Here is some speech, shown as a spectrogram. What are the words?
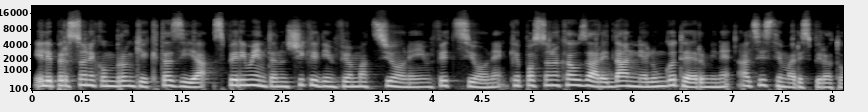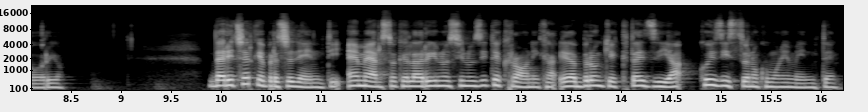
e le persone con bronchiectasia sperimentano cicli di infiammazione e infezione che possono causare danni a lungo termine al sistema respiratorio. Da ricerche precedenti è emerso che la rinosinusite cronica e la bronchiectasia coesistono comunemente.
